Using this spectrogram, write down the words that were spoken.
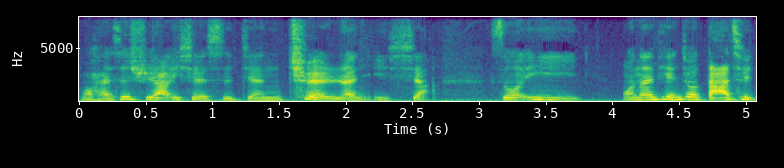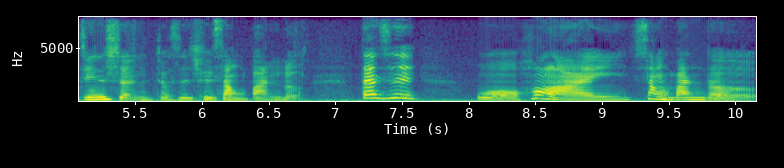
我还是需要一些时间确认一下，所以我那天就打起精神，就是去上班了。但是我后来上班的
